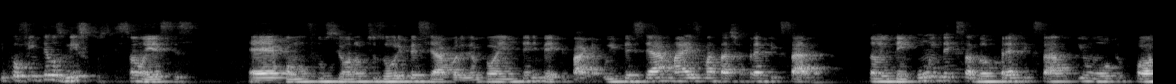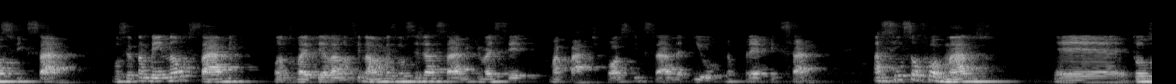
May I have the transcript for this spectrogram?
E por fim, tem os mistos, que são esses, é, como funciona o Tesouro IPCA, por exemplo, a NTNB, que paga o IPCA mais uma taxa pré-fixada. Então, ele tem um indexador pré-fixado e um outro pós-fixado. Você também não sabe quanto vai ter lá no final, mas você já sabe que vai ser uma parte pós-fixada e outra pré-fixada. Assim são formados é, todos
